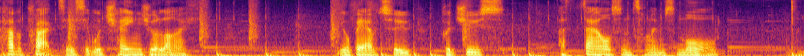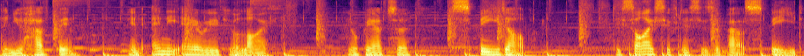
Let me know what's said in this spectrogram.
have a practice. It will change your life. You'll be able to produce a thousand times more than you have been in any area of your life. You'll be able to speed up. Decisiveness is about speed.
